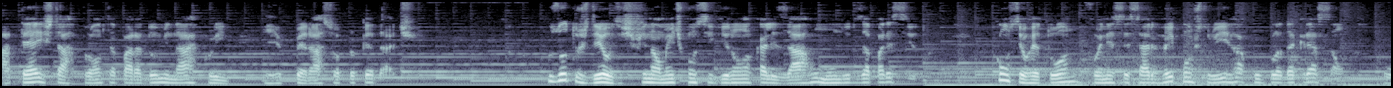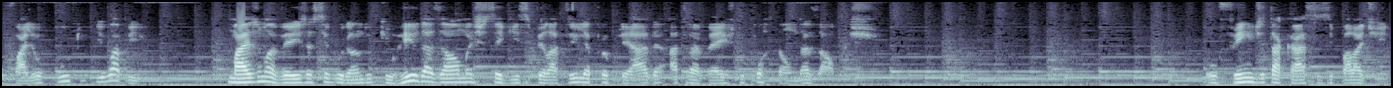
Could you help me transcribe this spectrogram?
até estar pronta para dominar Kryn e recuperar sua propriedade. Os outros deuses finalmente conseguiram localizar o um mundo desaparecido. Com seu retorno, foi necessário reconstruir a cúpula da criação, o Vale Oculto e o Abismo, mais uma vez assegurando que o Rio das Almas seguisse pela trilha apropriada através do Portão das Almas. O fim de Takassis e Paladini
